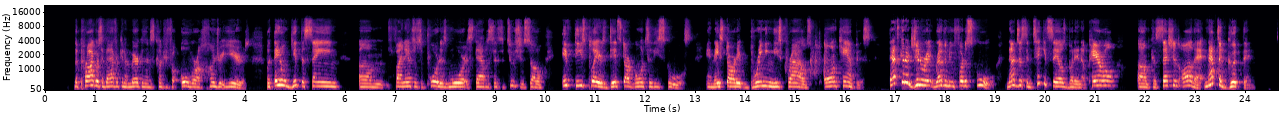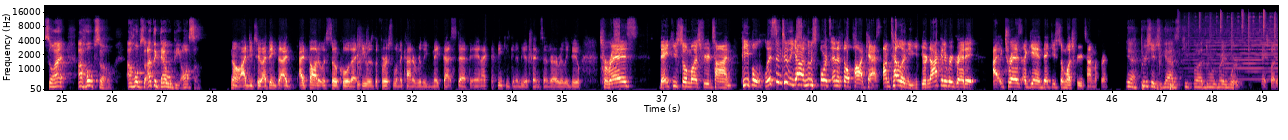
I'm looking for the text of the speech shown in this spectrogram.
the progress of African Americans in this country for over a hundred years, but they don't get the same um, financial support as more established institutions. So if these players did start going to these schools and they started bringing these crowds on campus, that's going to generate revenue for the school, not just in ticket sales, but in apparel, um, concessions, all that, and that's a good thing. So I I hope so. I hope so. I think that would be awesome. No, I do too. I think that I, I thought it was so cool that he was the first one to kind of really make that step, and I think he's going to be a transcender. I really do. Terez, thank you so much for your time. People, listen to the Yahoo Sports NFL podcast. I'm telling you, you're not going to regret it. I, Terez, again, thank you so much for your time, my friend. Yeah, appreciate you guys. Keep uh, doing great work. Thanks, buddy.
